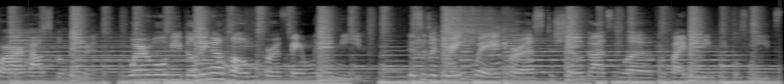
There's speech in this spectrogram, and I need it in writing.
for our house build trip, where we'll be building a home for a family in need. This is a great way for us to show God's love by meeting people's needs.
